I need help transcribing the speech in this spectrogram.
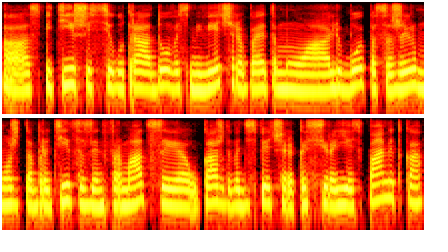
а, с 5-6 утра до 8 вечера, поэтому а, любой пассажир может обратиться за информацией. У каждого диспетчера-кассира есть памятка,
